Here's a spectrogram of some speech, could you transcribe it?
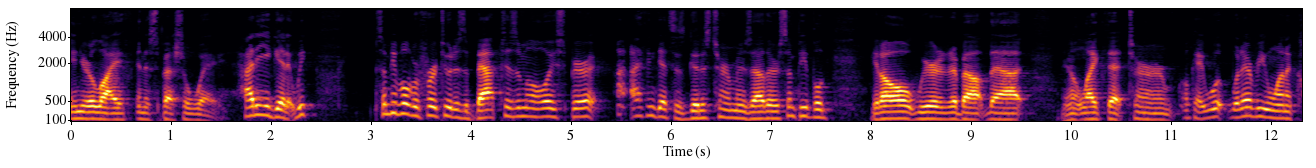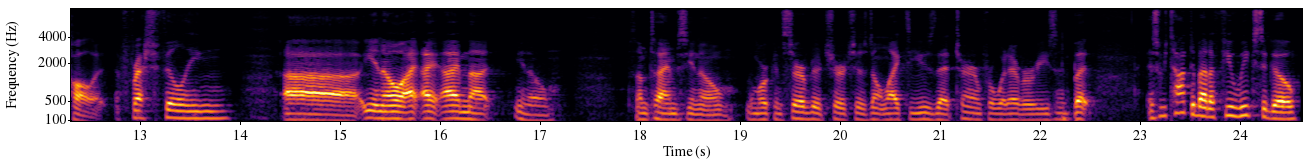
in your life in a special way. How do you get it? We, some people refer to it as a baptism of the Holy Spirit. I think that's as good a term as others. Some people get all weirded about that. They don't like that term. Okay, wh- whatever you want to call it. A fresh filling. Uh, you know, I, I, I'm not, you know, sometimes, you know, the more conservative churches don't like to use that term for whatever reason. But as we talked about a few weeks ago,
